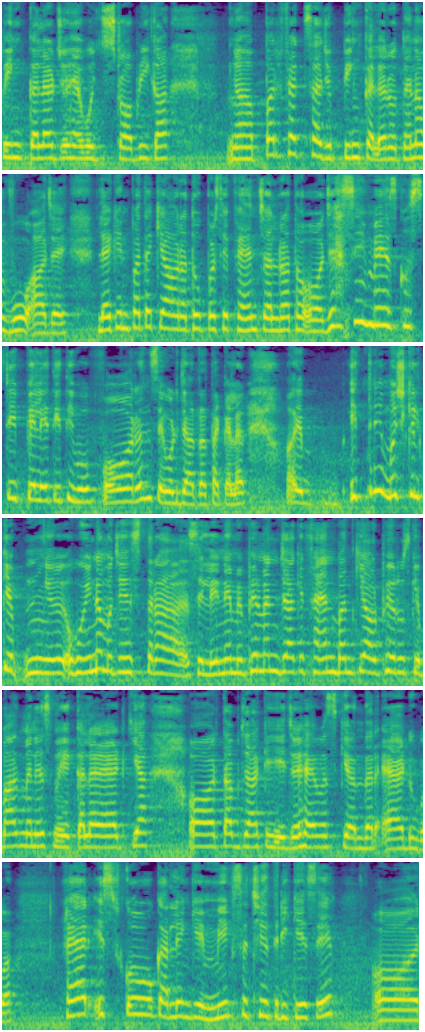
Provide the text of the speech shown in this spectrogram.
पिंक कलर जो है वो स्ट्रॉबेरी का परफेक्ट सा जो पिंक कलर होता है ना, वो आ जाए। लेकिन पता क्या हो रहा था, ऊपर से फ़ैन चल रहा था और जैसे ही मैं इसको स्टिप पे लेती थी, वो फ़ौरन से उड़ जाता था कलर और इतनी मुश्किल के हुई ना मुझे इस तरह से लेने में। फिर मैंने जाके फ़ैन बंद किया और फिर उसके बाद मैंने इसमें कलर ऐड किया और तब जाके ये जो है उसके अंदर ऐड हुआ। खैर, इसको कर लेंगे मिक्स अच्छे तरीके से। और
